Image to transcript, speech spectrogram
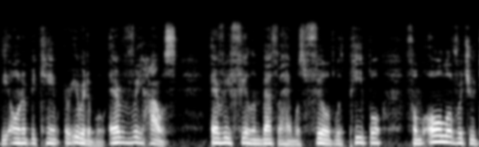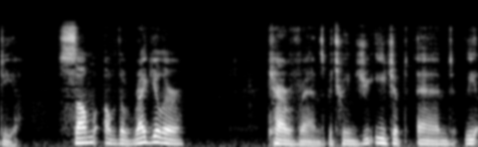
The owner became irritable. Every house, every field in Bethlehem was filled with people from all over Judea. Some of the regular caravans between Egypt and the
